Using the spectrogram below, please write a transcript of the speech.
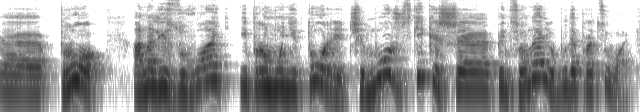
е, проаналізувати і промоніторити, чи можуть, скільки ж е, пенсіонерів буде працювати?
